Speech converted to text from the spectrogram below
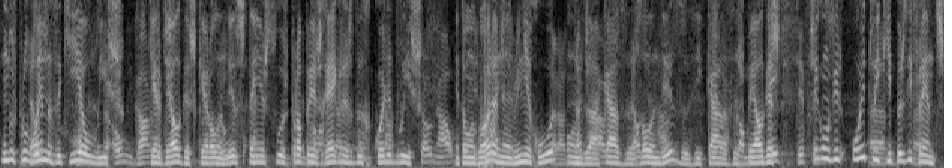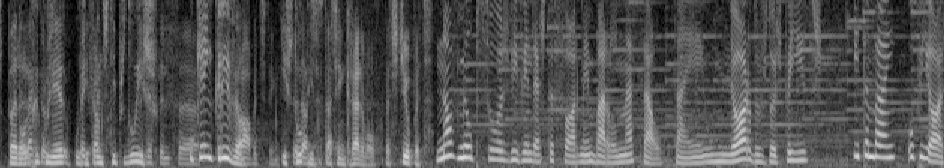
Um dos problemas aqui é o lixo. Quer belgas, quer holandeses têm as suas próprias regras de recolha de lixo. Então agora, na minha rua, onde há casas holandesas e casas belgas, chegam a vir oito equipas diferentes para recolher os diferentes tipos de lixo. O que é incrível e estúpido. 9 mil pessoas vivem desta forma em Barle-Nassau. Têm o melhor dos dois países e também o pior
